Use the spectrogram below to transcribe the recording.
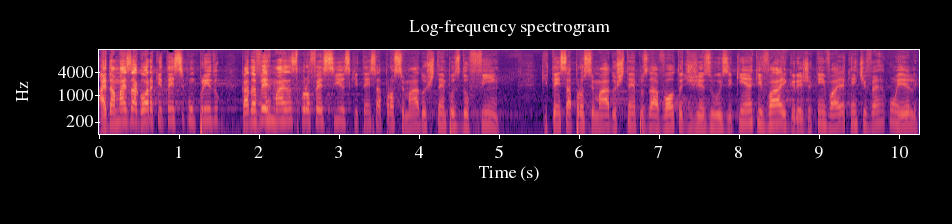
Ainda mais agora que tem se cumprido cada vez mais as profecias, que tem se aproximado os tempos do fim, que tem se aproximado os tempos da volta de Jesus. E quem é que vai, igreja? Quem vai é quem estiver com Ele.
